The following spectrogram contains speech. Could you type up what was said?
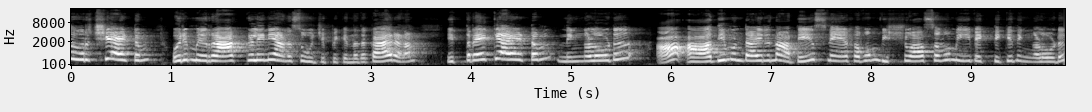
തീർച്ചയായിട്ടും ഒരു മിറാക്കിളിനെയാണ് സൂചിപ്പിക്കുന്നത്. കാരണം ഇത്രയൊക്കെ ആയിട്ടും നിങ്ങളോട് ആ ആദ്യം ഉണ്ടായിരുന്ന അതേ സ്നേഹവും വിശ്വാസവും ഈ വ്യക്തിക്ക് നിങ്ങളോട്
